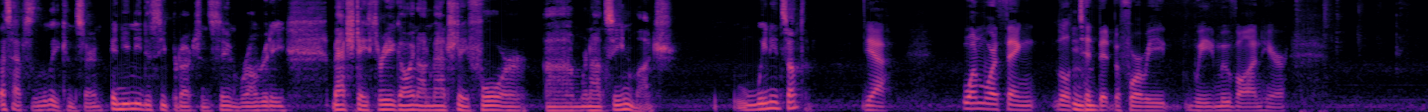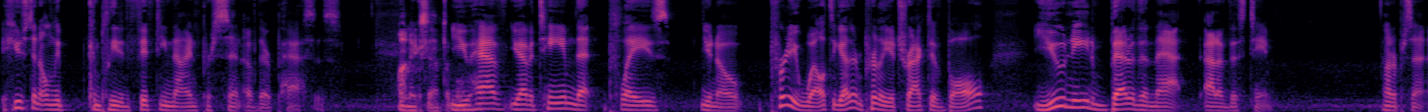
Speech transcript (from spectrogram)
That's absolutely a concern, and you need to see production soon. We're already match day three, going on match day four. Um, we're not seeing much. We need something. Yeah. One more thing, little mm-hmm. tidbit before we we move on here. Houston only completed 59% of their passes. Unacceptable. You have you have a team that plays, you know, pretty well together and pretty attractive ball. You need better than that out of this team. 100%.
